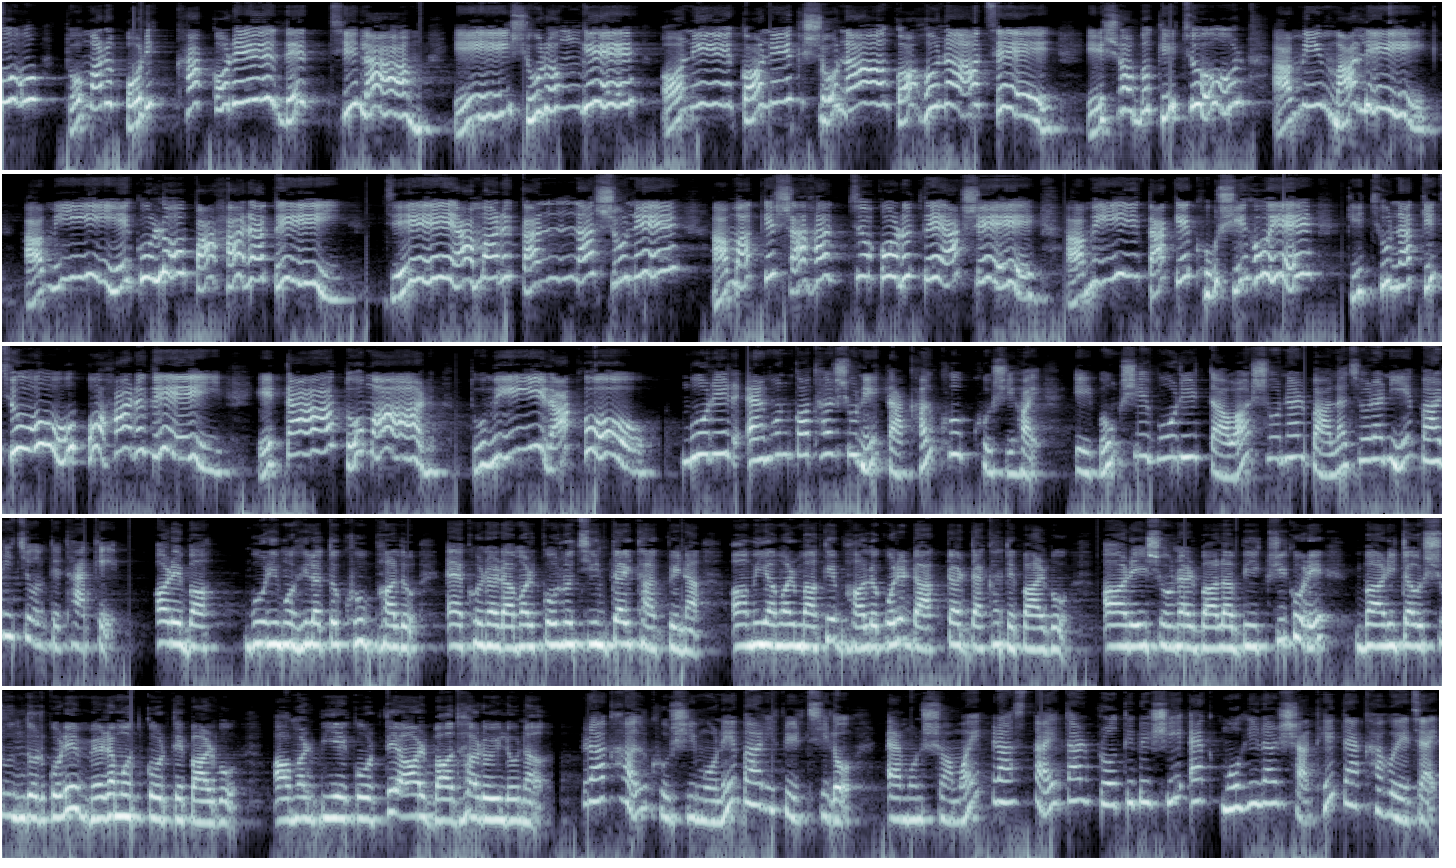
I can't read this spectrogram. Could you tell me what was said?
তোমার পরীক্ষা করে দেখছিলাম। এই সুরঙ্গে অনেক অনেক সোনা গহনা আছে। এসব কিছুর আমি মালিক। আমি এগুলো পাহারা দেই যে আমার কান্না শুনে আমাকে সাহায্য করতে আসে, আমি তাকে খুশি হয়ে কিছু না কিছু উপহার দেই। এটা তোমার, তুমি রাখো। বুড়ির এমন কথা শুনে রাখাল খুব খুশি হয় এবং সে বুড়ির দেওয়া সোনার বালা জোড়া নিয়ে বাড়ি চলতে থাকে। আরে বাহ, বুড়ি মহিলা তো খুব ভালো। এখন আর আমার কোনো চিন্তাই থাকবে না। আমি আমার মাকে ভালো করে ডাক্তার দেখাতে পারব। আর এই সোনার বালা বিক্রি করে বাড়িটাও সুন্দর করে মেরামত করতে পারব। আমার বিয়ে করতে আর বাধা রইল না। রাখাল খুশি মনে বাড়ি ফিরছিল। এমন সময় রাস্তায় তার প্রতিবেশী এক মহিলার সাথে দেখা হয়ে যায়।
